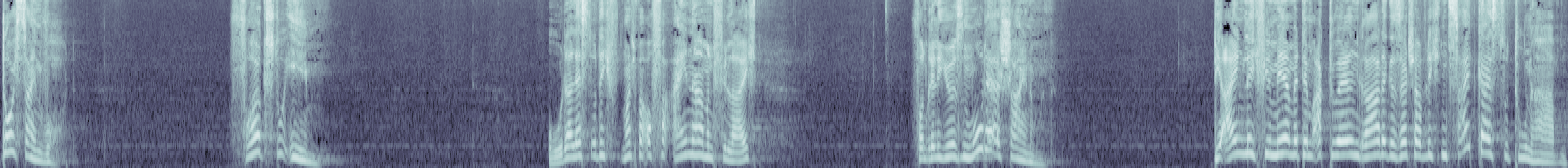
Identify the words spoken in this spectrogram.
durch sein Wort. Folgst du ihm? Oder lässt du dich manchmal auch vereinnahmen vielleicht von religiösen Modeerscheinungen, die eigentlich viel mehr mit dem aktuellen, gerade gesellschaftlichen Zeitgeist zu tun haben,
